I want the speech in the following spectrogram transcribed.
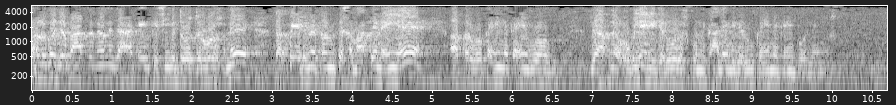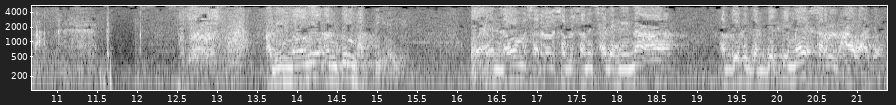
उनको जो बात उन्होंने जहाँ कहीं, किसी के दोस्त वो सुने तो पेट में तो उनके समाते नहीं है। और फिर वो कहीं ना कहीं वो जो अपने उगलेंगे ज़रूर, उसको निकालेंगे ज़रूर, कहीं ना कहीं बोलेंगे। उसको अभी नौवीं अंतिम भक्ति है ये। नवम सरल सब सन छल ना। अब देखो, जब व्यक्ति में सरल भाव आ जाए,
